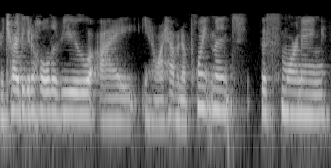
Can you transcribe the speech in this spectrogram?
I tried to get a hold of you. I, you know, I have an appointment this morning,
